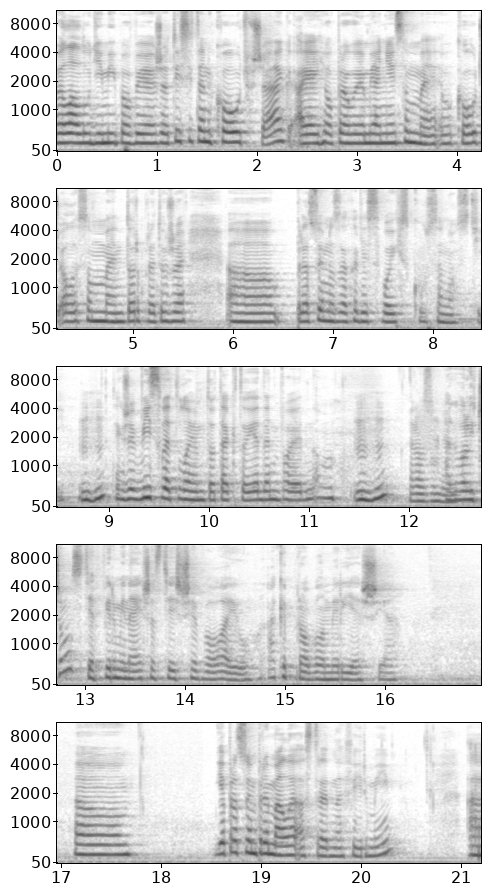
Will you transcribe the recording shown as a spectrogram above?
veľa ľudí mi povie, že ty si ten coach však a ja ich opravujem, ja nie som me- coach, ale som mentor, pretože uh, pracujem na základe svojich skúseností. Mm-hmm. Takže vysvetľujem to takto jeden po jednom. Mm-hmm. Rozumiem. A kvôli čomu ste firmy najčastejšie volajú? Aké problémy riešia? Uh, ja pracujem pre malé a stredné firmy a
